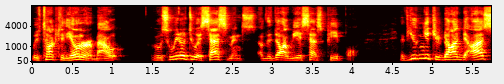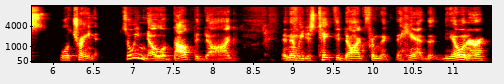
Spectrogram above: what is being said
we've talked to the owner about. So we don't do assessments of the dog. We assess people. If you can get your dog to us, we'll train it. So we know about the dog, and then we just take the dog from the, the hand, the, the owner,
